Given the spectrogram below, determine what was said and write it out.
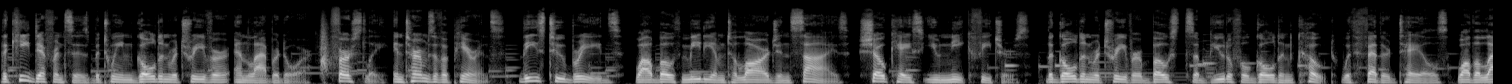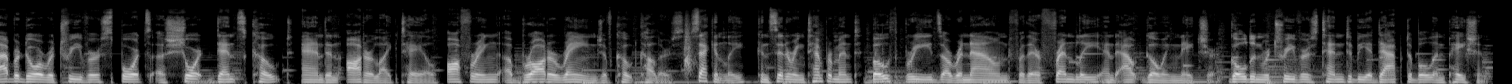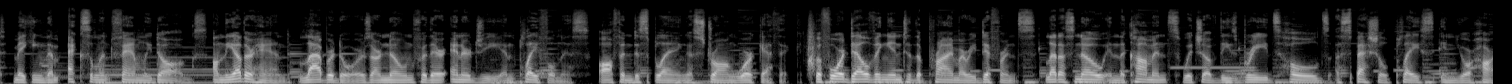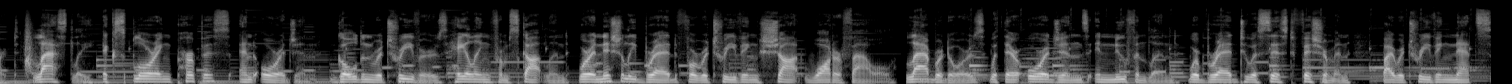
The key differences between Golden Retriever and Labrador. Firstly, in terms of appearance, these two breeds, while both medium to large in size, showcase unique features. The Golden Retriever boasts a beautiful golden coat with feathered tails, while the Labrador Retriever sports a short, dense coat and an otter-like tail, offering a broader range of coat colors. Secondly, considering temperament, both breeds are renowned for their friendly and outgoing nature. Golden Retrievers tend to be adaptable and patient, making them excellent family dogs. On the other hand, Labradors are known for their energy and playfulness, often displaying a strong work ethic. Before delving into the primary difference, let us know in the comments which of these breeds holds a special place in your heart. Lastly, exploring purpose and origin. Golden Retrievers, hailing from Scotland, were initially bred for retrieving shot waterfowl. Labradors, with their origins in Newfoundland, were bred to assist fishermen by retrieving nets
